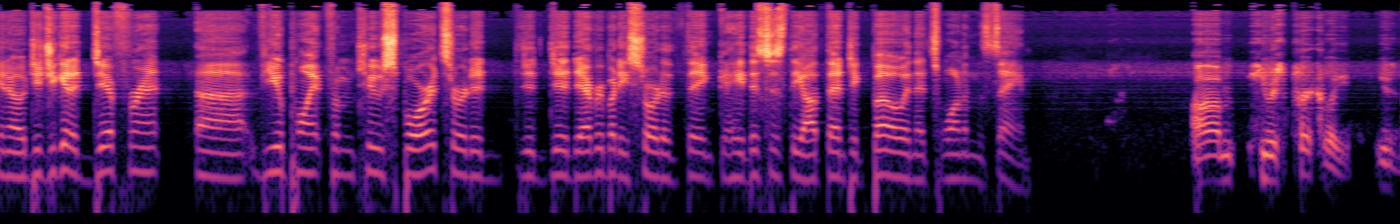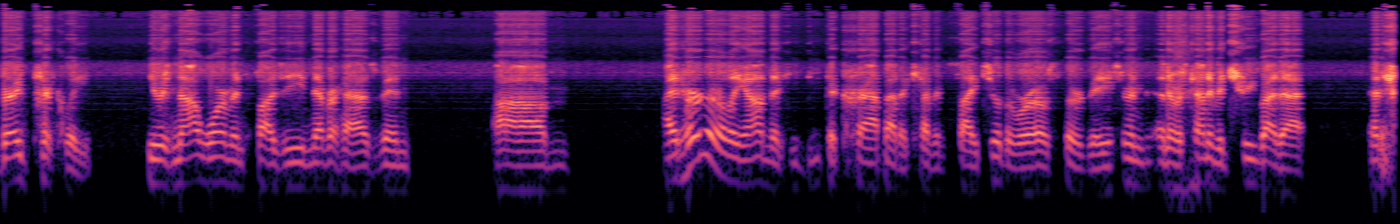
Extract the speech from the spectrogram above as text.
You know, did you get a different uh, viewpoint from two sports, or did, did did everybody sort of think, hey, this is the authentic Bo, and it's one and the same? Um, he was prickly. He was very prickly. He was not warm and fuzzy. Never has been. Um, I'd heard early on that he beat the crap out of Kevin Seitzer, the Royals' third baseman, and I was kind of intrigued by that. And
